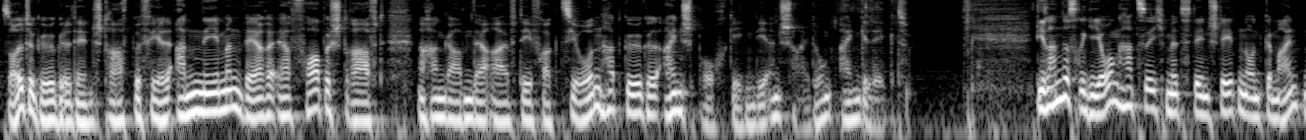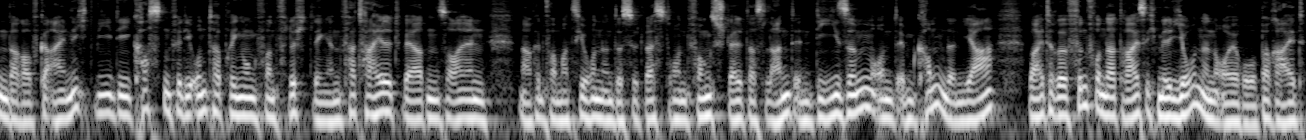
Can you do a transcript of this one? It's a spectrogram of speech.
Sollte Gögel den Strafbefehl annehmen, wäre er vorbestraft. Nach Angaben der AfD-Fraktion hat Gögel Einspruch gegen die Entscheidung eingelegt. Die Landesregierung hat sich mit den Städten und Gemeinden darauf geeinigt, wie die Kosten für die Unterbringung von Flüchtlingen verteilt werden sollen. Nach Informationen des Südwestrundfunks stellt das Land in diesem und im kommenden Jahr weitere 530 Millionen Euro bereit.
